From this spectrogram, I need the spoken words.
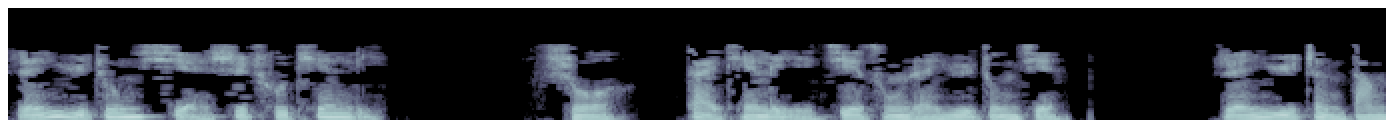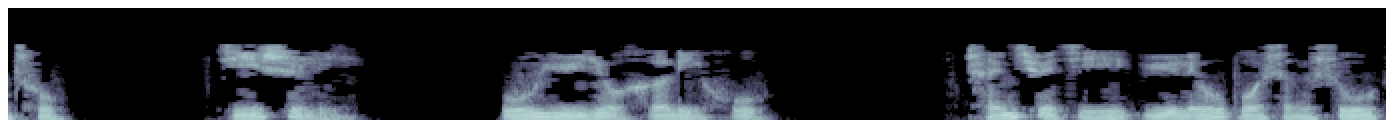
人欲中显示出天理。说盖天理皆从人欲中见，人欲正当处即是理，无欲又何理乎？陈确集与刘伯承书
